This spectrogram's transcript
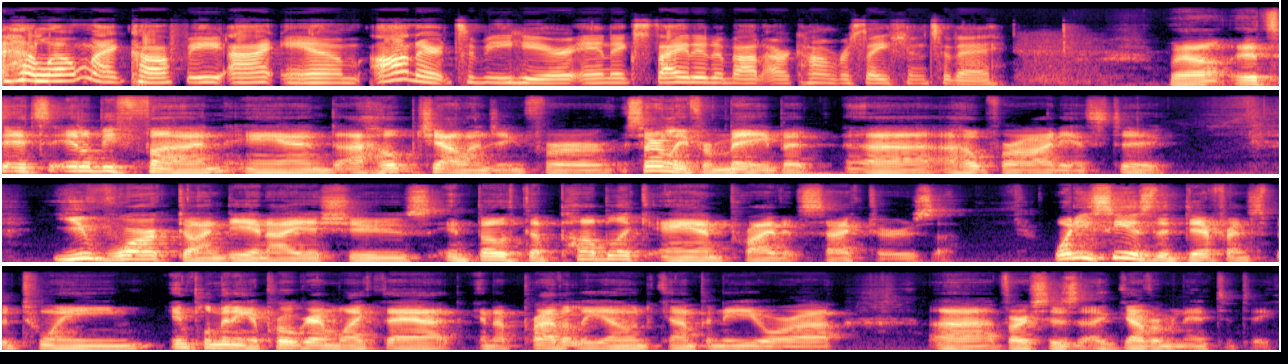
Hello, Mike Coffey. I am honored to be here and excited about our conversation today. Well, it's it's it'll be fun and I hope challenging for certainly for me, but uh, I hope for our audience too. You've worked on DNI issues in both the public and private sectors. What do you see as the difference between implementing a program like that in a privately owned company or a uh, versus a government entity?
